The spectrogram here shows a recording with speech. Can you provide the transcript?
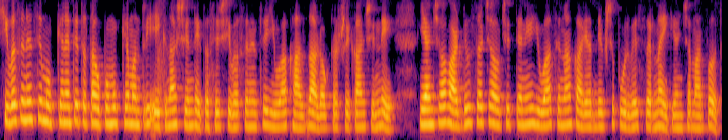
शिवसेनेचे मुख्य नेते तथा उपमुख्यमंत्री एकनाथ शिंदे तसेच शिवसेनेचे युवा खासदार डॉक्टर श्रीकांत शिंदे यांच्या वाढदिवसाच्या औचित्याने युवासेना कार्याध्यक्ष पूर्वेश सरनाईक यांच्यामार्फत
